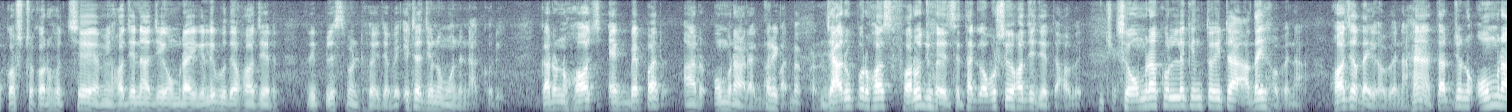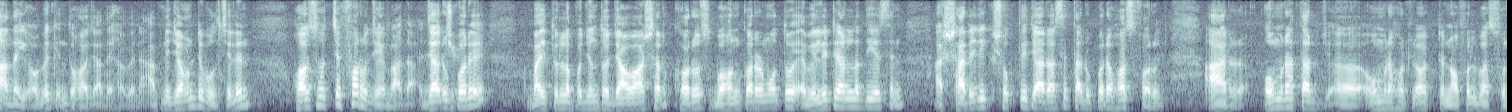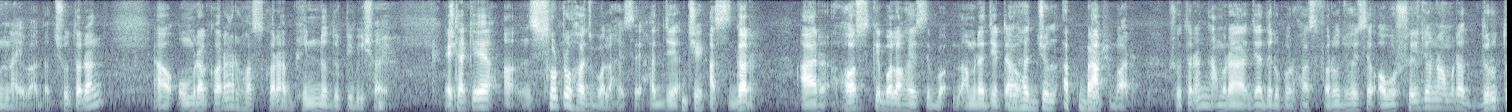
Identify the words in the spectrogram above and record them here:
কষ্টকর হচ্ছে, আমি হজে না যে ওমরায় গেলে বোধহয় হজের রিপ্লেসমেন্ট হয়ে যাবে, এটা যেন মনে না করি। কারণ হজ এক ব্যাপার আর ওমরা আর এক ব্যাপার। যার উপর হজ ফরজ হয়েছে তাকে অবশ্যই হজে যেতে হবে। সে ওমরা করলে কিন্তু এটা আদায় হবে না হজ আদায় হবে না। হ্যাঁ তার জন্য ওমরা আদায় হবে কিন্তু হজ আদায় হবে না। আপনি যেমনটি বলছিলেন হজ হচ্ছে ফরজ এবাদা যার উপরে বাইতুল্লাহ পর্যন্ত যাওয়া আসার খরচ বহন করার মতো অ্যাবিলিটি আল্লাহ দিয়েছেন আর শারীরিক শক্তি যার আছে তার উপরে হজ ফরজ। আর ওমরা তার ওমরা হলো একটা নফল বা সুন্না ইবাদত। সুতরাং ওমরা করা আর হজ করা ভিন্ন দুটি বিষয়। এটাকে ছোট হজ বলা হয়েছে হজ্জে। আসগর। আর হজকে বলা হয়েছে আমরা যেটা হজ্জুল আকবর। আকবার। সুতরাং আমরা যাদের উপর হজ ফরজ হয়েছে অবশ্যই যেন আমরা দ্রুত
